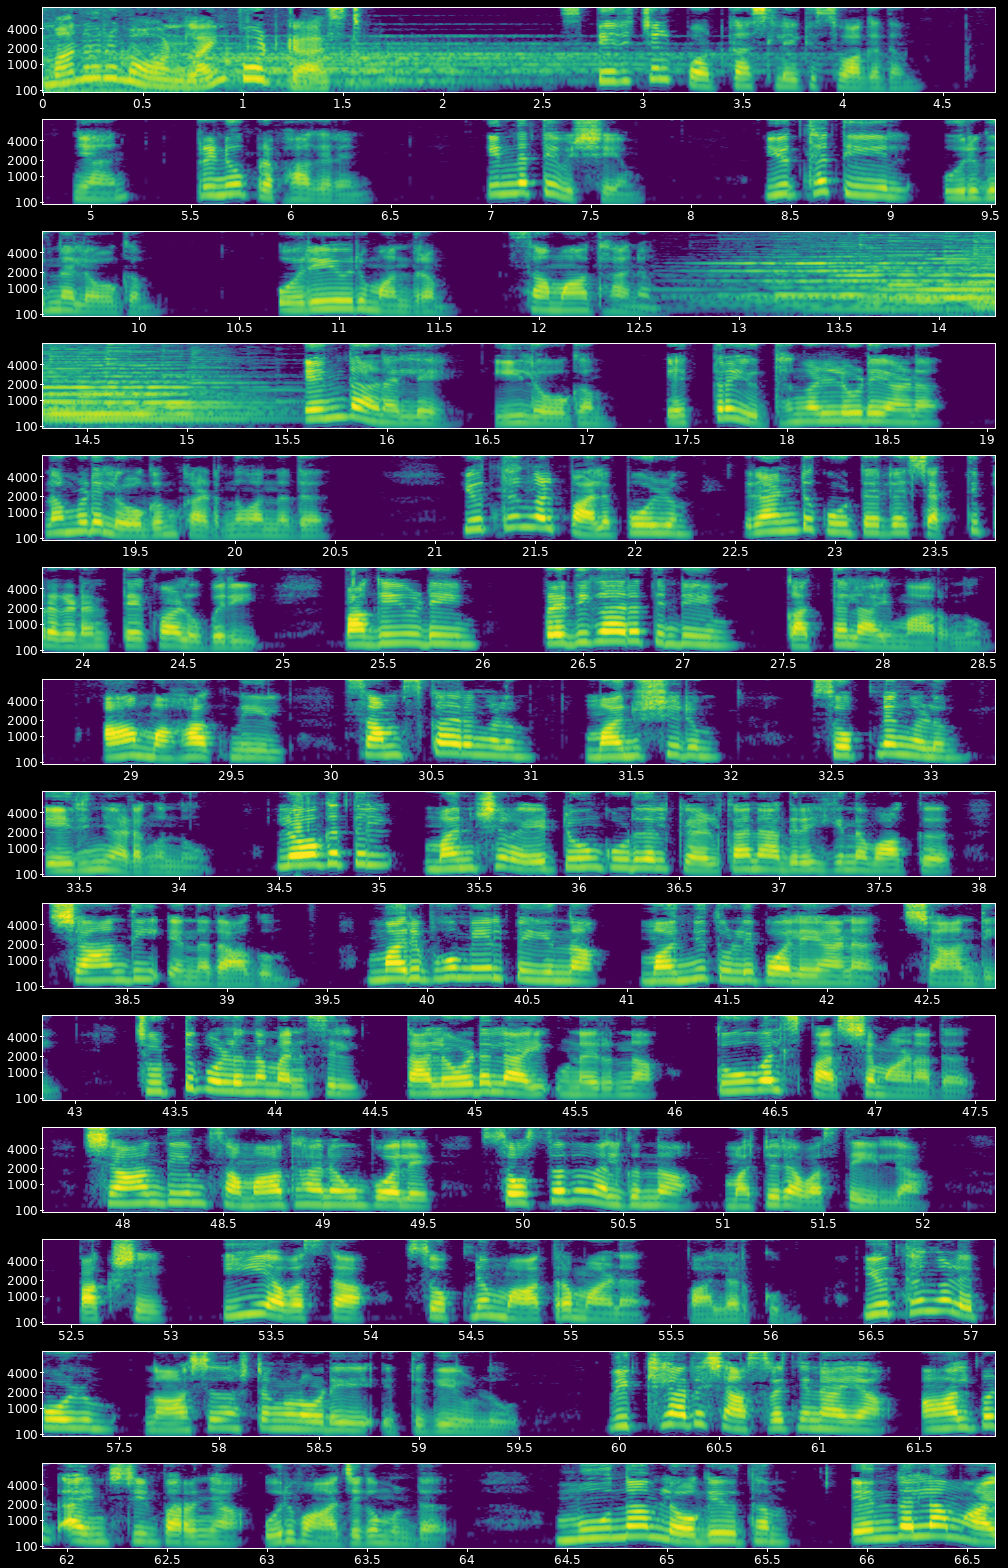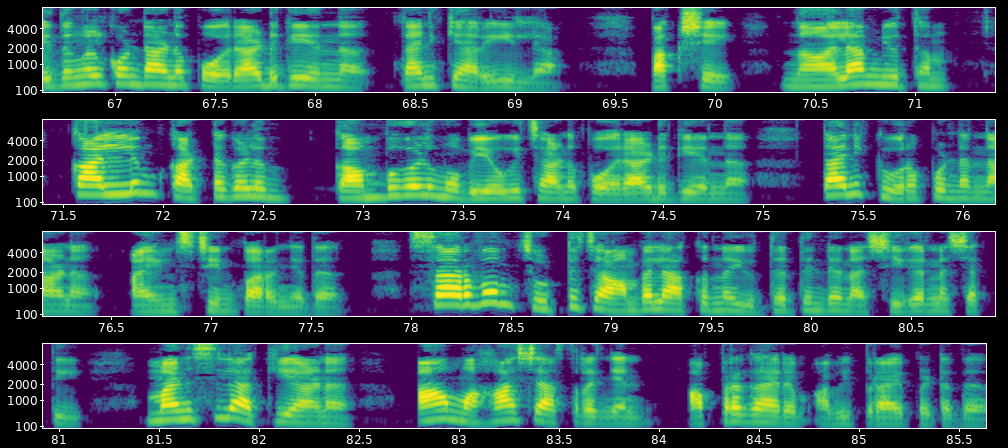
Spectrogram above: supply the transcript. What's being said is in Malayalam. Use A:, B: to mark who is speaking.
A: Manorama online podcast.
B: സ്പിരിച്വൽ പോഡ്കാസ്റ്റിലേക്ക് സ്വാഗതം. ഞാൻ പ്രിനു പ്രഭാകരൻ. ഇന്നത്തെ വിഷയം യുദ്ധത്തീയിൽ ഉരുകുന്ന ലോകം. ഒരേയൊരു മന്ത്രം സമാധാനം. എന്താണല്ലേ ഈ ലോകം? എത്ര യുദ്ധങ്ങളിലൂടെയാണ് നമ്മുടെ ലോകം കടന്നു വന്നത്? യുദ്ധങ്ങൾ പലപ്പോഴും രണ്ടു കൂട്ടരുടെ ശക്തി പ്രകടനത്തെക്കാൾ ഉപരി പകയുടെയും പ്രതികാരത്തിന്റെയും കത്തലായി മാറുന്നു. ആ മഹാഗ്നിയിൽ സംസ്കാരങ്ങളും മനുഷ്യരും സ്വപ്നങ്ങളും എരിഞ്ഞടങ്ങുന്നു. ലോകത്തിൽ മനുഷ്യർ ഏറ്റവും കൂടുതൽ കേൾക്കാൻ ആഗ്രഹിക്കുന്ന വാക്ക് ശാന്തി എന്നതാകും. മരുഭൂമിയിൽ പെയ്യുന്ന മഞ്ഞുതുള്ളി പോലെയാണ് ശാന്തി. ചുട്ടുപൊള്ളുന്ന മനസ്സിൽ തലോടലായി ഉണരുന്ന തൂവൽ സ്പർശമാണത്. ശാന്തിയും സമാധാനവും പോലെ സ്വസ്ഥത നൽകുന്ന മറ്റൊരവസ്ഥയില്ല. പക്ഷേ ഈ അവസ്ഥ സ്വപ്നം മാത്രമാണ് പലർക്കും. യുദ്ധങ്ങൾ എപ്പോഴും നാശനഷ്ടങ്ങളോടെ എത്തുകയുള്ളൂ. വിഖ്യാത ശാസ്ത്രജ്ഞനായ ആൽബർട്ട് ഐൻസ്റ്റീൻ പറഞ്ഞ ഒരു വാചകമുണ്ട്. മൂന്നാം ലോകയുദ്ധം എന്തെല്ലാം ആയുധങ്ങൾ കൊണ്ടാണ് പോരാടുകയെന്ന് തനിക്കറിയില്ല. പക്ഷേ നാലാം യുദ്ധം കല്ലും കട്ടകളും കമ്പുകളും ഉപയോഗിച്ചാണ് പോരാടുകയെന്ന് തനിക്ക് ഉറപ്പുണ്ടെന്നാണ് ഐൻസ്റ്റീൻ പറഞ്ഞത്. സർവം ചുട്ടു ചാമ്പലാക്കുന്ന യുദ്ധത്തിന്റെ നശീകരണ ശക്തി മനസ്സിലാക്കിയാണ് ആ മഹാശാസ്ത്രജ്ഞൻ അപ്രകാരം അഭിപ്രായപ്പെട്ടത്.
